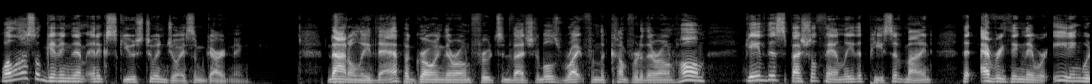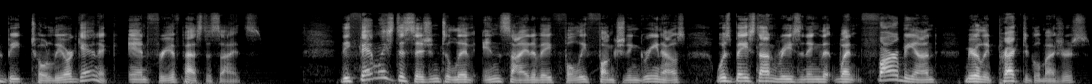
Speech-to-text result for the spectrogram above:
while also giving them an excuse to enjoy some gardening. Not only that but growing their own fruits and vegetables right from the comfort of their own home gave this special family the peace of mind that everything they were eating would be totally organic and free of pesticides the family's decision to live inside of a fully functioning greenhouse was based on reasoning that went far beyond merely practical measures.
